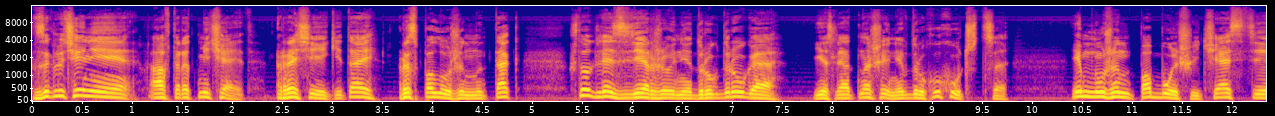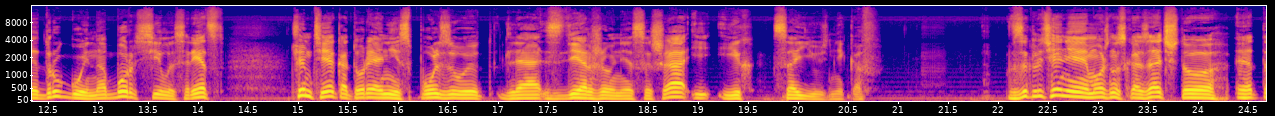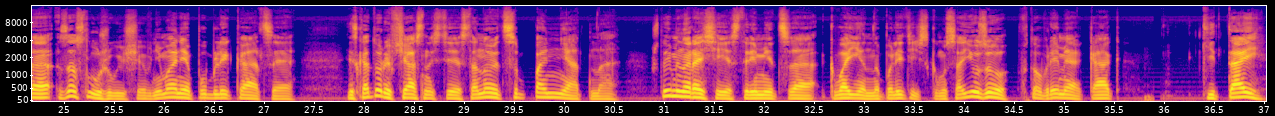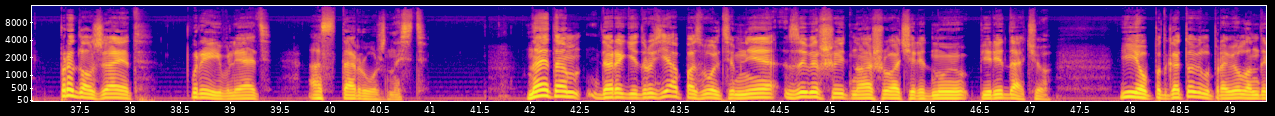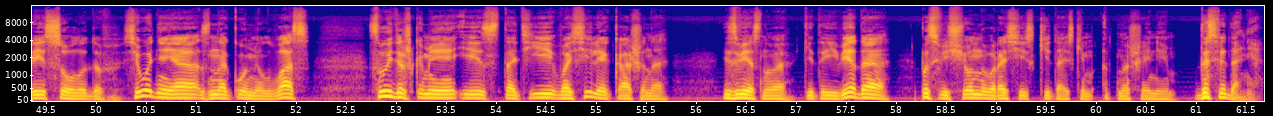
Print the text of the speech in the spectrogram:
В заключение автор отмечает, Россия и Китай расположены так, что для сдерживания друг друга, если отношения вдруг ухудшатся, им нужен по большей части другой набор сил и средств, чем те, которые они используют для сдерживания США и их союзников. В заключение можно сказать, что это заслуживающая внимания публикация, из которой, в частности, становится понятно – что именно Россия стремится к военно-политическому союзу, в то время как Китай продолжает проявлять осторожность. На этом, дорогие друзья, позвольте мне завершить нашу очередную передачу. Ее подготовил и провел Андрей Солодов. Сегодня я знакомил вас с выдержками из статьи Василия Кашина, известного китаеведа, посвященного российско-китайским отношениям. До свидания.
